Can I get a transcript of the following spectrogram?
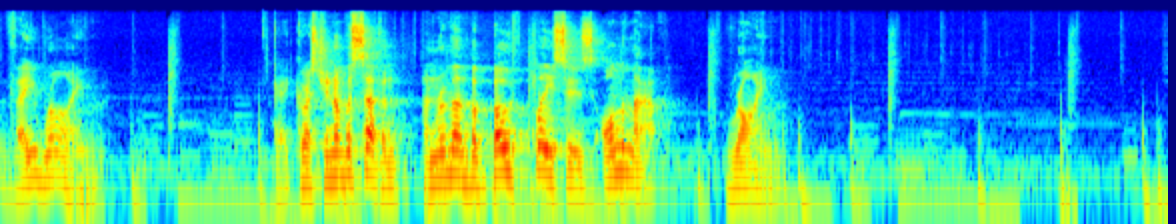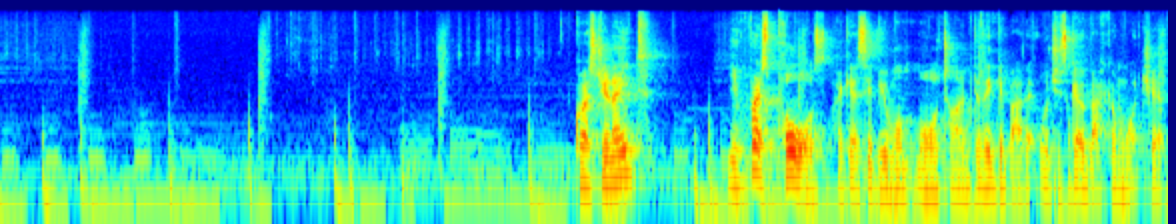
they rhyme. Okay, question number seven. And remember, both places on the map rhyme. Question eight. You can press pause, I guess, if you want more time to think about it, or just go back and watch it.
